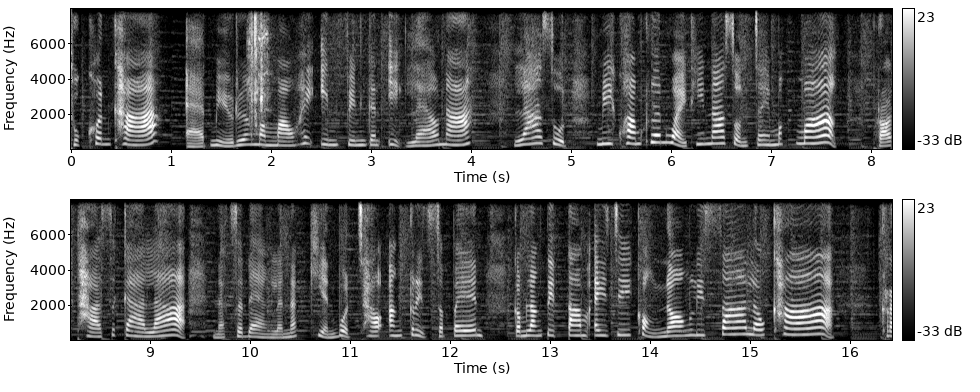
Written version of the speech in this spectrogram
ทุกคนคะ แอดมีเรื่องมาเมาให้อินฟินกันอีกแล้วนะ ล่าสุดมีความเคลื่อนไหวที่น่าสนใจมากๆ เพราะทาสกาล่า นักแสดงและนักเขียนบทชาวอังกฤษสเปนกำลังติดตามไอจีของน้องลิซ่าแล้วค่ะ ใคร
